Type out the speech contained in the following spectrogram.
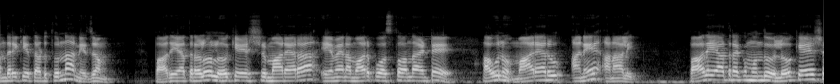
అందరికీ తడుతున్న నిజం. పాదయాత్రలో లోకేష్ మారారా? ఏమైనా మార్పు వస్తోందా అంటే అవును మారారు అనే అనాలి. పాదయాత్రకు ముందు లోకేష్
